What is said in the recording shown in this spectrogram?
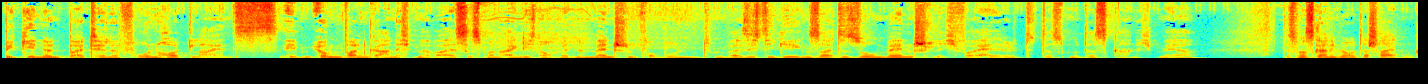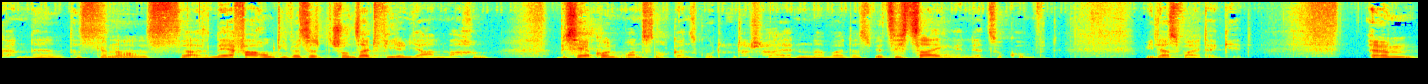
beginnend bei Telefonhotlines eben irgendwann gar nicht mehr weiß, ist man eigentlich noch mit einem Menschen verbunden, weil sich die Gegenseite so menschlich verhält, dass man das gar nicht mehr, dass man es gar nicht mehr unterscheiden kann. Ne? Das genau. ist also eine Erfahrung, die wir schon seit vielen Jahren machen. Bisher konnte man es noch ganz gut unterscheiden, aber das wird sich zeigen in der Zukunft, wie das weitergeht. Ähm,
